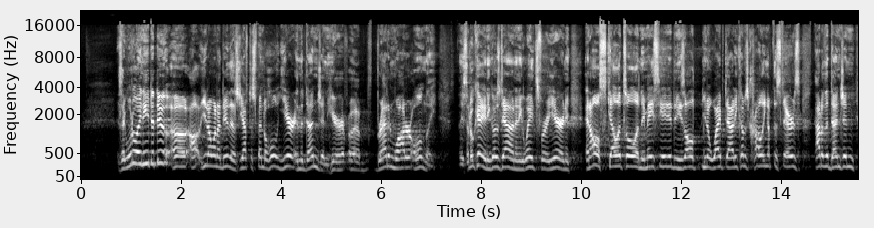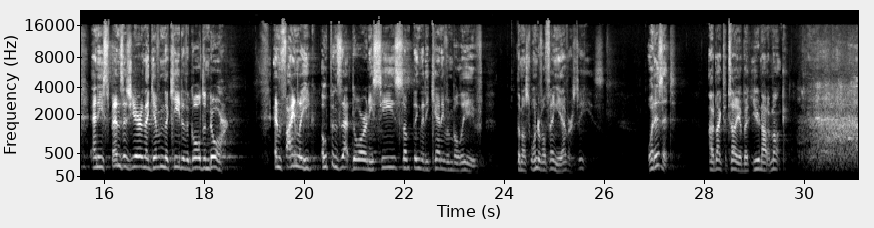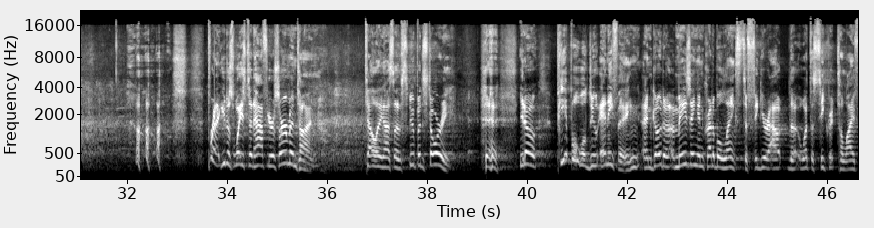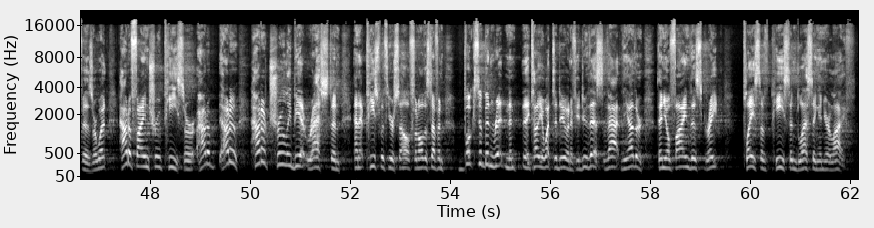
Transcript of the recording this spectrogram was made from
He's like, What do I need to do? Oh, you don't want to do this. You have to spend a whole year in the dungeon here, uh, bread and water only. They said, okay. And he goes down and he waits for a year and, he, and all skeletal and emaciated and he's all, you know, wiped out. He comes crawling up the stairs out of the dungeon and he spends his year and they give him the key to the golden door. And finally, he opens that door and he sees something that he can't even believe the most wonderful thing he ever sees. What is it? I'd like to tell you, but you're not a monk. Brett, you just wasted half your sermon time telling us a stupid story. you know, people will do anything and go to amazing, incredible lengths to figure out the, what the secret to life is, or what how to find true peace, or how to how to how to truly be at rest and, and at peace with yourself and all this stuff. And books have been written and they tell you what to do. And if you do this, that, and the other, then you'll find this great place of peace and blessing in your life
